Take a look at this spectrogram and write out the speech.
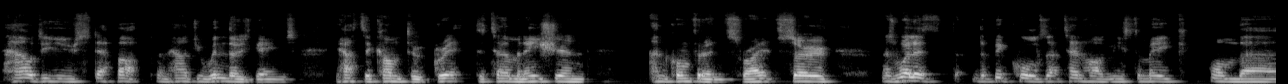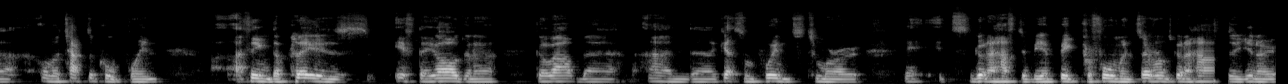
how do you step up and how do you win those games? It has to come through grit, determination, and confidence, right? So, as well as the big calls that Ten Hag needs to make on the on the tactical point, I think the players, if they are going to go out there and uh, get some points tomorrow, it's going to have to be a big performance. Everyone's going to have to, you know,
